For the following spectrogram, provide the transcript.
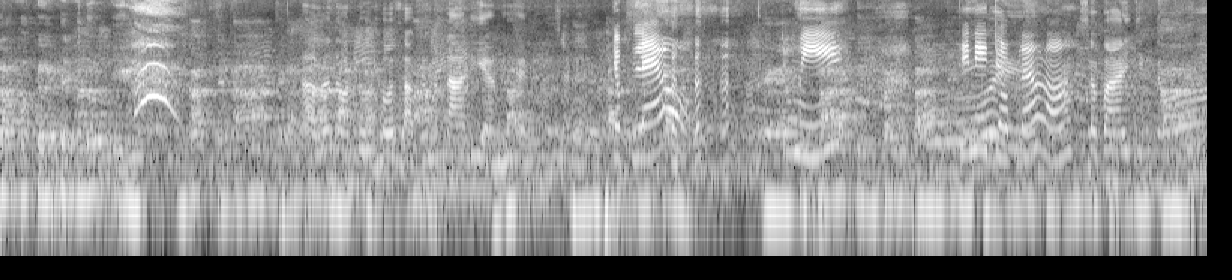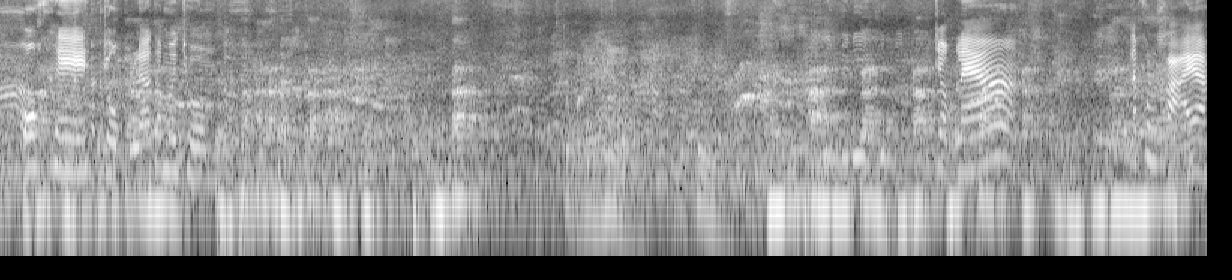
ต้องมาเกิดเป็นมนุษย์อีกนะครับแต่นานแต่นานอ้าวแล้วนอนดูโทรศัพท์มันนาเรียไม่ใช่ไม่ใช่ไหมจบแล้วแต่เจ้าหมี สบายจริงเนาะโอเคจบแล้วท่านผู้ชมพระอรหันต์ก็อาจจะนะครับจบอะไรนี่คือในนิพพานเหมือนกันนะครับจบแล้ว แล้วคนขายอะ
